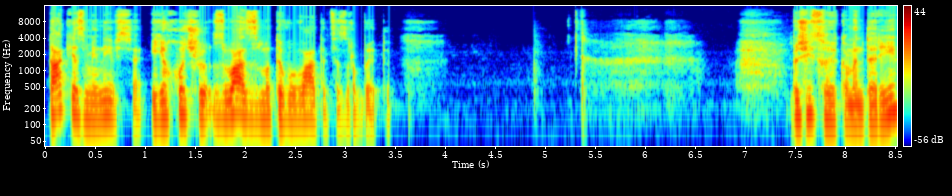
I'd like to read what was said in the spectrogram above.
Так я змінився, і я хочу з вас змотивувати це зробити. Пишіть свої коментарі,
